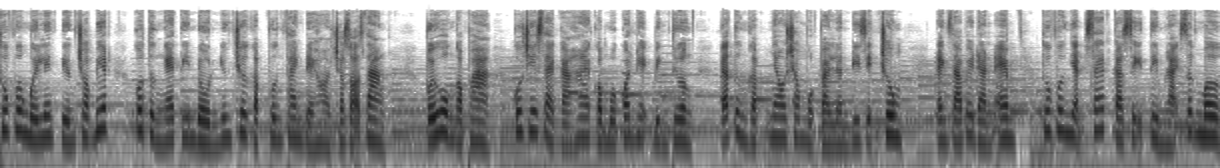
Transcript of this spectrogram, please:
Thu Phương mới lên tiếng cho biết cô từng nghe tin đồn nhưng chưa gặp Phương Thanh để hỏi cho rõ ràng. Với Hồ Ngọc Hà, cô chia sẻ cả hai có mối quan hệ bình thường, đã từng gặp nhau trong một vài lần đi diễn chung. Đánh giá về đàn em, Thu Phương nhận xét ca sĩ tìm lại giấc mơ,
